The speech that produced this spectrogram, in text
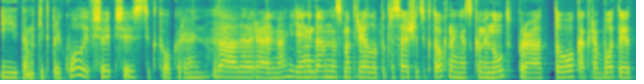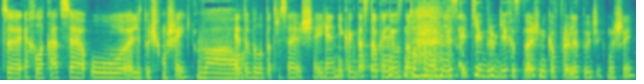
и там какие-то приколы, и все, все из ТикТока, реально. Да, да, реально. Я недавно смотрела потрясающий ТикТок на несколько минут про то, как работает эхолокация у летучих мышей. Вау. Это было потрясающе. Я никогда столько не узнавала ни из каких других источников про летучих мышей.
